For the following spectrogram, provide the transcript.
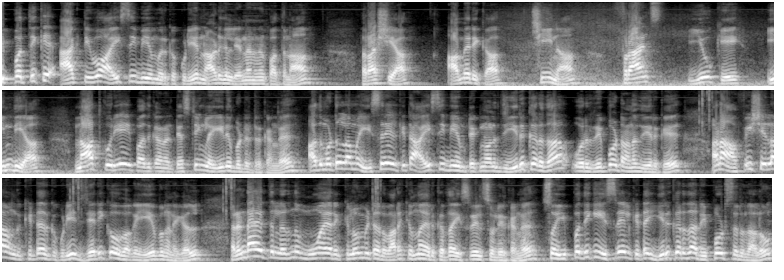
இப்போதைக்கு ஆக்டிவா ஐசிபிஎம் இருக்கக்கூடிய நாடுகள் என்னென்னு பார்த்தோன்னா Russia America China France UK India North Korea இப்போ அதுக்கான டெஸ்டிங்கில் ஈடுபட்டு இருக்காங்க. அது மட்டும் இல்லாமல் இஸ்ரேல் கிட்ட ஐசிபிஎம் டெக்னாலஜி இருக்கிறதா ஒரு ரிப்போர்ட் ஆனது இருக்குது ஆனால் அஃபிஷியலாக அவங்க கிட்ட இருக்கக்கூடிய ஜெரிகோ வகை ஏவுகணைகள் ரெண்டாயிரத்துலேருந்து மூவாயிரம் கிலோமீட்டர் வரைக்கும் தான் இருக்கிறதா இஸ்ரேல் சொல்லியிருக்காங்க. ஸோ இப்போதைக்கு இஸ்ரேல் கிட்ட இருக்கிறதா ரிப்போர்ட்ஸ் இருந்தாலும்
